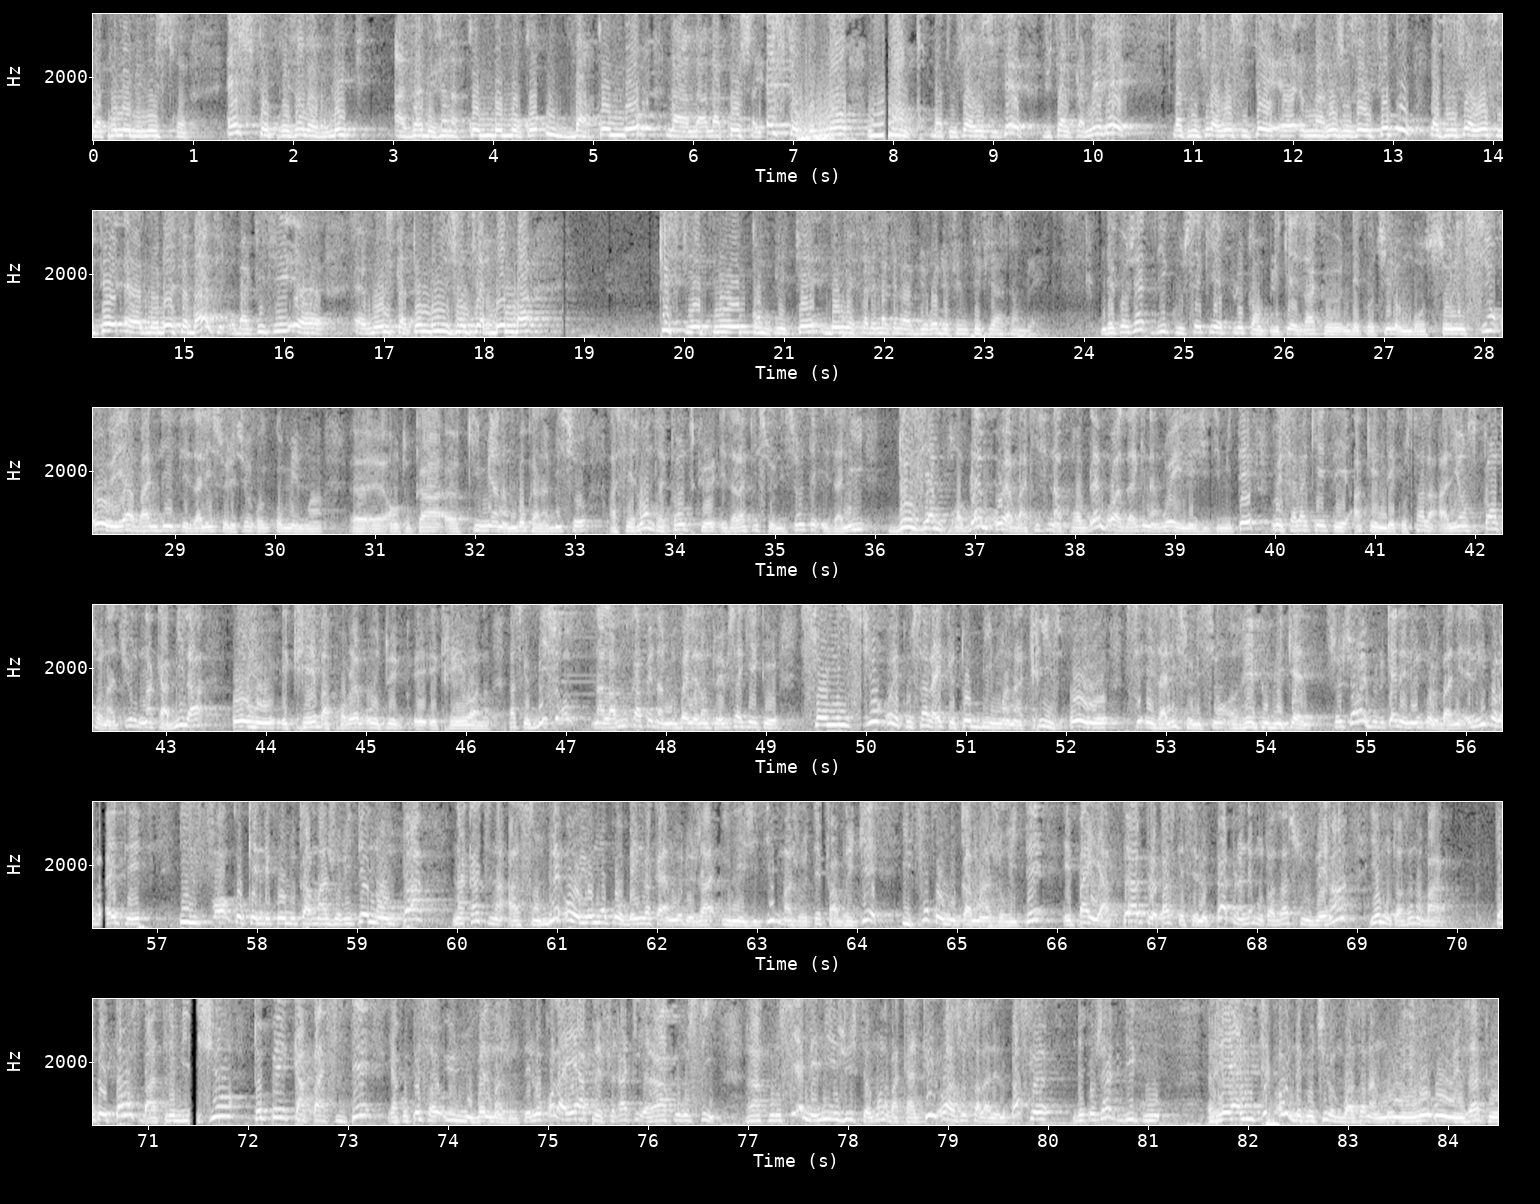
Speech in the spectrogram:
ya, premier ministre. Est-ce que président de la république aza déjà na kombo moko ou bakombo na, na, na poche est-ce que le nom manque? Bato mosusu azocité vital camere bato mosusu bazocité euh, marie-josé ifoku. Bato mosusu bazocité euh, modeste bati obakisi euh, euh, moïse katumbi jean-pierre bemba qu'est-ce qui est plus compliqué ndenge esalemaki na bureau définitif ya assemblée ndeko jacques diku qui est plus compliqué eza que ndeko chilombo solution oyo ye solution euh, en tout cas euh, kimia na mboka na biso à se rendre compte que ezalaki solution ezali deuxième problème oyo abakisi na problème oyo azalaki nango ya illégitimité oyo esalaki ete akende kosala alliance contre nature na kabila oyo ecréé baproblème oyo to ecréé wana parce que biso na lamuka mpe na nouvelle eke solution oyo ekosala na crise oyo ezali solution républicaine. Solution républicaine elingi koloba nini elingi koloba ete il faut kokende koluka majorité non pas na kati na assemblée oyo yo moko obengaka yango déjà illégitime majorité fabriquée il faut koluka majorité epai ya peuple parce que c'est le peuple nde moto aza souverain ye moto na ba compétence baattribution to mpe capacité ya kopesa une nouvelle majorité. Lokola ye apréféraki raccourci raccourci amemi justement na bacalcul oyo azosala lelo parce que ndeko jacques diku réalité oyo ndeko chilombo aza nango lelo oyo eza ke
